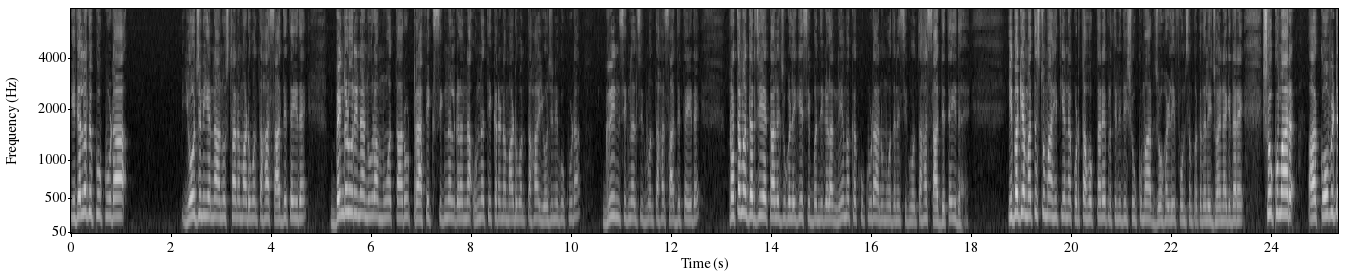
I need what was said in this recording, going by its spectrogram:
ಇದೆಲ್ಲದಕ್ಕೂ ಕೂಡ ಯೋಜನೆಯನ್ನು ಅನುಷ್ಠಾನ ಮಾಡುವಂತಹ ಸಾಧ್ಯತೆ ಇದೆ. ಬೆಂಗಳೂರಿನ ನೂರ ಮೂವತ್ತಾರು ಟ್ರಾಫಿಕ್ ಸಿಗ್ನಲ್ಗಳನ್ನು ಉನ್ನತೀಕರಣ ಮಾಡುವಂತಹ ಯೋಜನೆಗೂ ಕೂಡ ಗ್ರೀನ್ ಸಿಗ್ನಲ್ ಸಿಗುವಂತಹ ಸಾಧ್ಯತೆ ಇದೆ. ಪ್ರಥಮ ದರ್ಜೆಯ ಕಾಲೇಜುಗಳಿಗೆ ಸಿಬ್ಬಂದಿಗಳ ನೇಮಕಕ್ಕೂ ಕೂಡ ಅನುಮೋದನೆ ಸಿಗುವಂತಹ ಸಾಧ್ಯತೆ ಇದೆ. ಈ ಬಗ್ಗೆ ಮತ್ತಷ್ಟು ಮಾಹಿತಿಯನ್ನು ಕೊಡ್ತಾ ಹೋಗ್ತಾರೆ ಪ್ರತಿನಿಧಿ ಶಿವಕುಮಾರ್ ಜೋಹಳ್ಳಿ ಫೋನ್ ಸಂಪರ್ಕದಲ್ಲಿ ಜಾಯ್ನ್ ಆಗಿದ್ದಾರೆ. ಶಿವಕುಮಾರ್ ಕೋವಿಡ್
